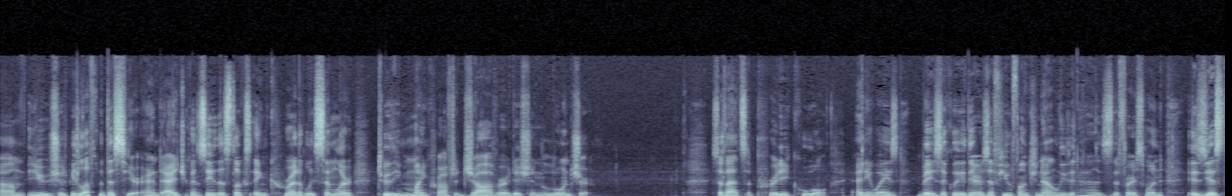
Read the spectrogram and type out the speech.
um, you should be left with this here. And as you can see, this looks incredibly similar to the Minecraft Java Edition launcher. So that's pretty cool. Anyways, basically there's a few functionalities it has. The first one is just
